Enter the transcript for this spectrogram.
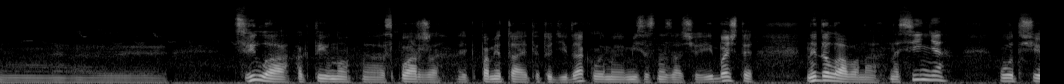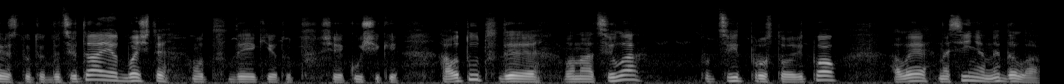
Е, Цвіла активно е, спаржа, як пам'ятаєте тоді, да, коли ми місяць назад ще. І бачите, не дала вона насіння. От ще ось тут доцвітає, от бачите, от деякі тут ще кущики. А отут, де вона цвіла, цвіт просто відпав, але насіння не дала.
